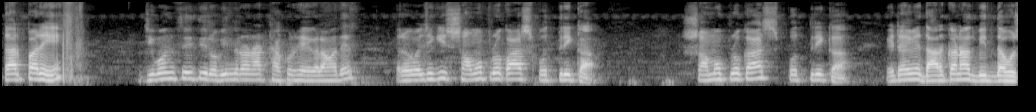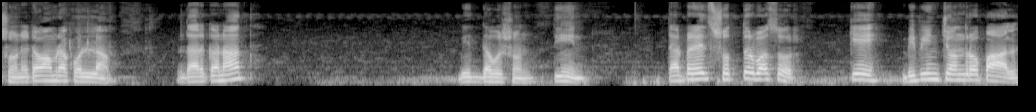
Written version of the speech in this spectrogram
তারপরে জীবন স্মৃতি রবীন্দ্রনাথ ঠাকুর হয়ে গেল আমাদের। তারপরে বলছে কি, সমপ্রকাশ পত্রিকা। সমপ্রকাশ পত্রিকা। এটা হবে দ্বারকানাথ বিদ্যাভূষণ, এটাও আমরা করলাম। দ্বারকানাথ বিদ্যাভূষণ, তিন। তারপরে সত্তর বছর, কে? বিপিনচন্দ্র পাল।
